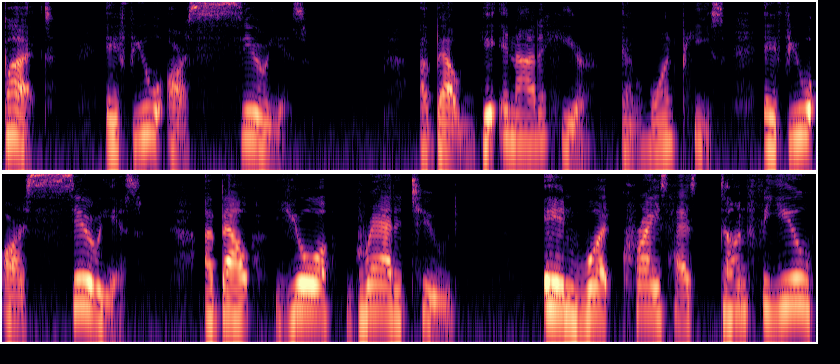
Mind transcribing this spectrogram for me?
But if you are serious about getting out of here in one piece, if you are serious about your gratitude in what Christ has done for you,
